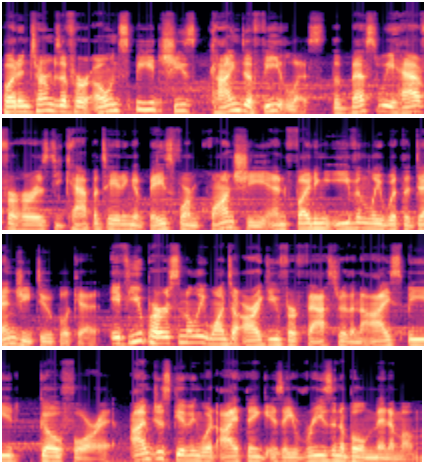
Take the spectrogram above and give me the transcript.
But in terms of her own speed, she's kinda featless. The best we have for her is decapitating a base form Quanxi and fighting evenly with the Denji duplicate. If you personally want to argue for faster than eye speed, go for it. I'm just giving what I think is a reasonable minimum.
